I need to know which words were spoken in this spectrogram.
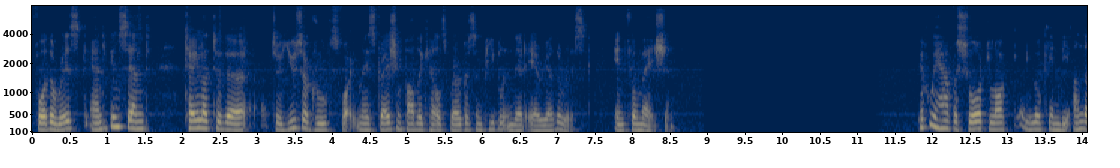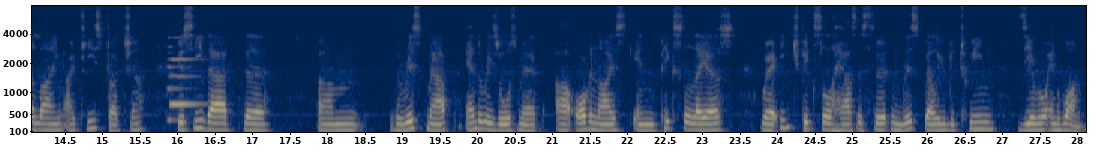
for the risk. And you can send tailored to the to user groups for administration public health workers and people in that area the risk information if we have a short look, look in the underlying IT structure you see that the um, the risk map and the resource map are organized in pixel layers where each pixel has a certain risk value between 0 and 1.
